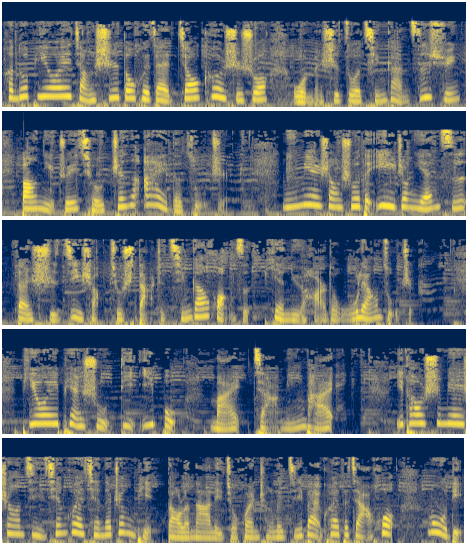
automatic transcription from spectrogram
很多 PUA 讲师都会在教课时说：“我们是做情感咨询，帮你追求真爱的组织。”明面上说的义正言辞，但实际上就是打着情感幌子骗女孩的无良组织。PUA 骗术第一步：买假名牌。一套市面上几千块钱的正品，到了那里就换成了几百块的假货，目的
